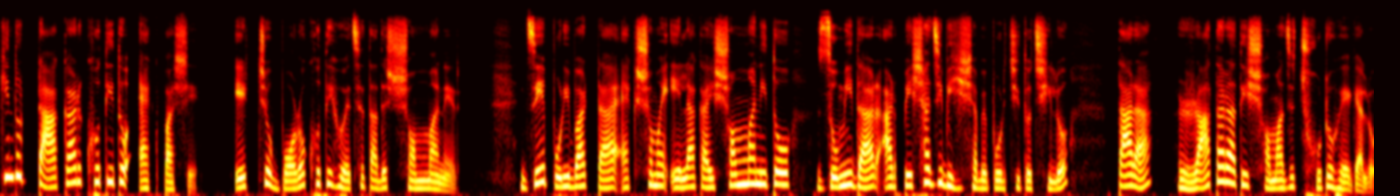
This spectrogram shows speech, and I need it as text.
কিন্তু টাকার ক্ষতি তো একপাশে এর চেয়েও বড় ক্ষতি হয়েছে তাদের সম্মানের। যে পরিবারটা একসময় এলাকায় সম্মানিত জমিদার আর পেশাজীবী হিসাবে পরিচিত ছিল, তারা রাতারাতি সমাজে ছোট হয়ে গেল,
